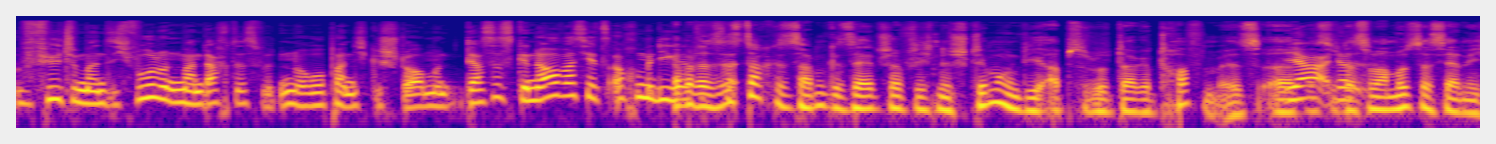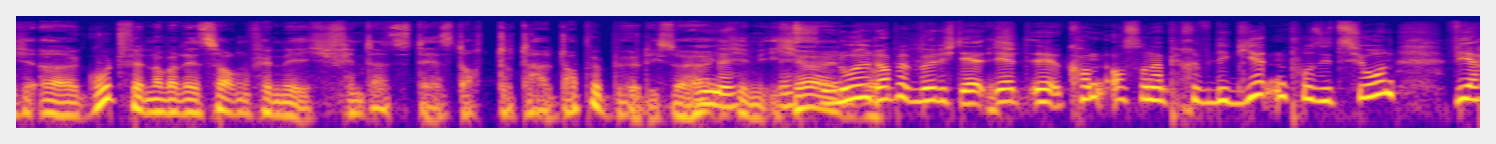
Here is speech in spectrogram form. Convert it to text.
fühlte man sich wohl und man dachte, es wird in Europa nicht gestorben. Und das ist genau, was jetzt auch immer die aber ganze das ist doch gesamtgesellschaftlich eine Stimmung, die absolut da getroffen ist. Äh, Ja, also, das- das, man muss das ja nicht äh, gut finden, aber der Song finde ich, finde das, der ist doch total doppelbödig. So höre ich ihn. Ich höre ist ihn null so. doppelbödig. Der, der, der kommt aus so einer privilegierten Position. Wir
